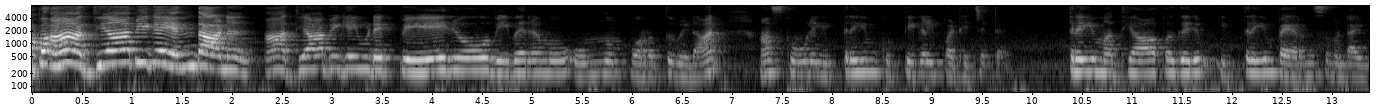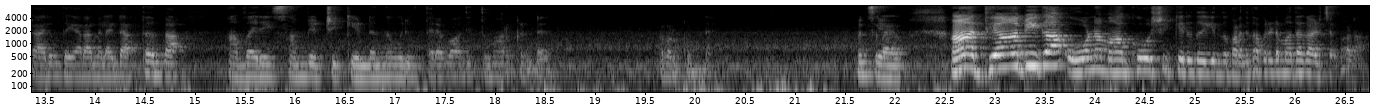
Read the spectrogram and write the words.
അപ്പൊ ആ അധ്യാപിക എന്താണ്? ആ അധ്യാപികയുടെ പേരോ വിവരമോ ഒന്നും പുറത്തുവിടാൻ ആ സ്കൂളിൽ ഇത്രയും കുട്ടികൾ പഠിച്ചിട്ട് ഇത്രയും അധ്യാപകരും ഇത്രയും പേരൻസും ഉണ്ടായിട്ട് ആരും തയ്യാറാകുന്നില്ല. അതിന്റെ അർത്ഥം എന്താ? അവരെ സംരക്ഷിക്കേണ്ടെന്ന ഒരു ഉത്തരവാദിത്വം ആർക്കുണ്ട് അവർക്കുണ്ട്. മനസ്സിലായോ? ആ അധ്യാപിക ഓണം ആഘോഷിക്കരുത് എന്ന് പറഞ്ഞത് അവരുടെ മതകാഴ്ചപ്പാടാണ്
